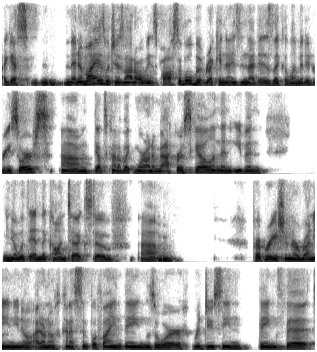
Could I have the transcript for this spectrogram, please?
I guess, minimize, which is not always possible, but recognizing that is like a limited resource. Um, that's kind of like more on a macro scale. And then even, you know, within the context of um, preparation or running, you know, I don't know, kind of simplifying things or reducing things that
